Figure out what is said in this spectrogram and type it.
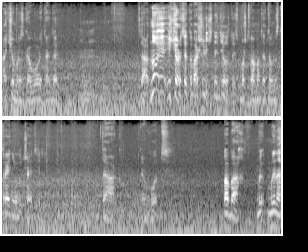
о чем разговор и так далее. Да, ну, еще раз, это ваше личное дело, то есть, может, вам от этого настроение улучшается. Так, вот. Бабах. Мы, мы на,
